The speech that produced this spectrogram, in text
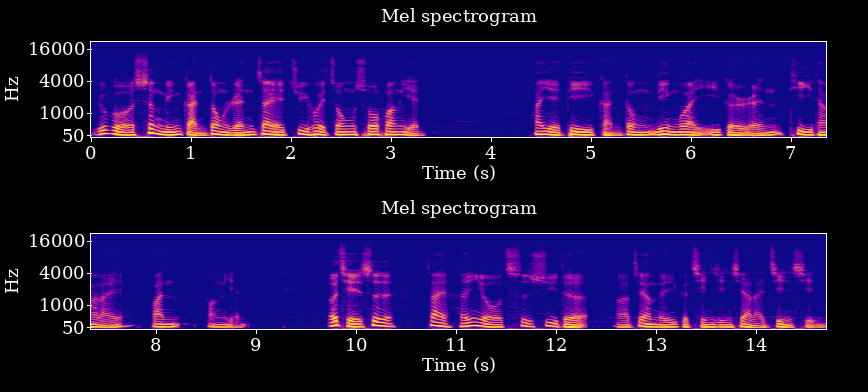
如果圣灵感动人在聚会中说方言，他也必感动另外一个人替他来翻方言，而且是在很有次序的啊这样的一个情形下来进行。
